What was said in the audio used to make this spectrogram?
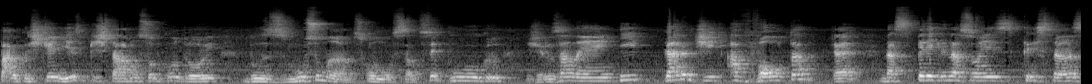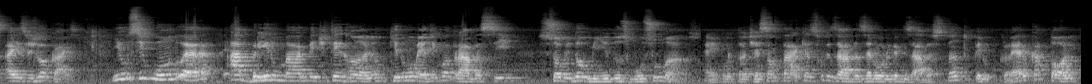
para o cristianismo que estavam sob controle dos muçulmanos, como o Santo Sepulcro, Jerusalém, e garantir a volta é, das peregrinações cristãs a esses locais. E o segundo era abrir o mar Mediterrâneo, que no momento encontrava-se sob domínio dos muçulmanos. É importante ressaltar que as cruzadas eram organizadas tanto pelo clero católico,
